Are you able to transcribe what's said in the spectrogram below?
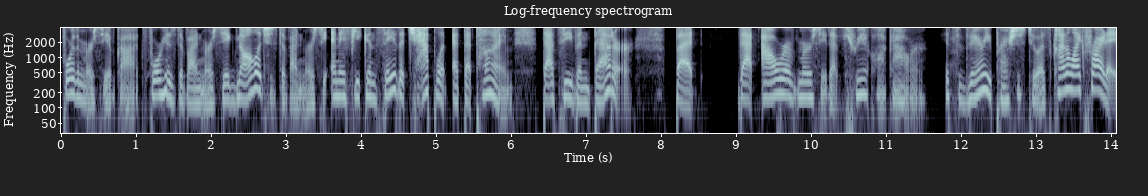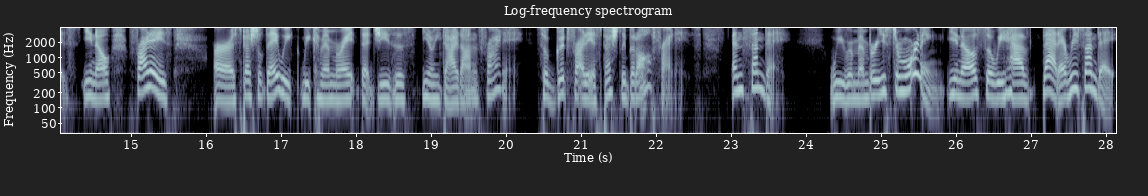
for the mercy of God, for his divine mercy, acknowledge his divine mercy. And if you can say the chaplet at that time, that's even better. But that hour of mercy, that three o'clock hour, it's very precious to us. Kind of like Fridays, you know, Fridays are a special day. We, we commemorate that Jesus, you know, he died on a Friday. So Good Friday, especially, but all Fridays and Sunday we remember Easter morning, you know, so we have that every Sunday.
